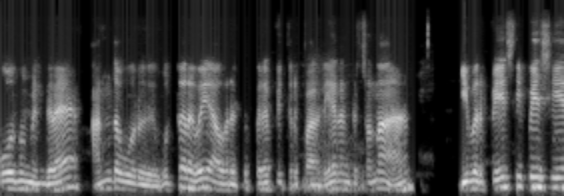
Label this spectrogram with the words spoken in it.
போதும் என்கிற அந்த ஒரு உத்தரவை அவருக்கு பிறப்பித்திருப்பார்கள். ஏனென்று சொன்னா இவர் பேசி பேசியே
